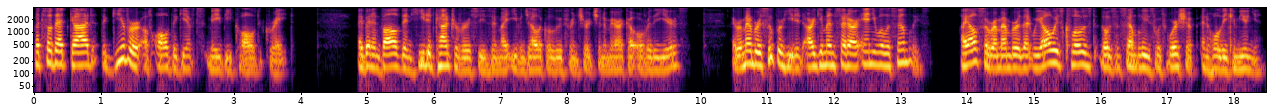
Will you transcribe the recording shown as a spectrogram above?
but so that God, the giver of all the gifts, may be called great. I've been involved in heated controversies in my evangelical Lutheran church in America over the years. I remember superheated arguments at our annual assemblies. I also remember that we always closed those assemblies with worship and Holy Communion.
